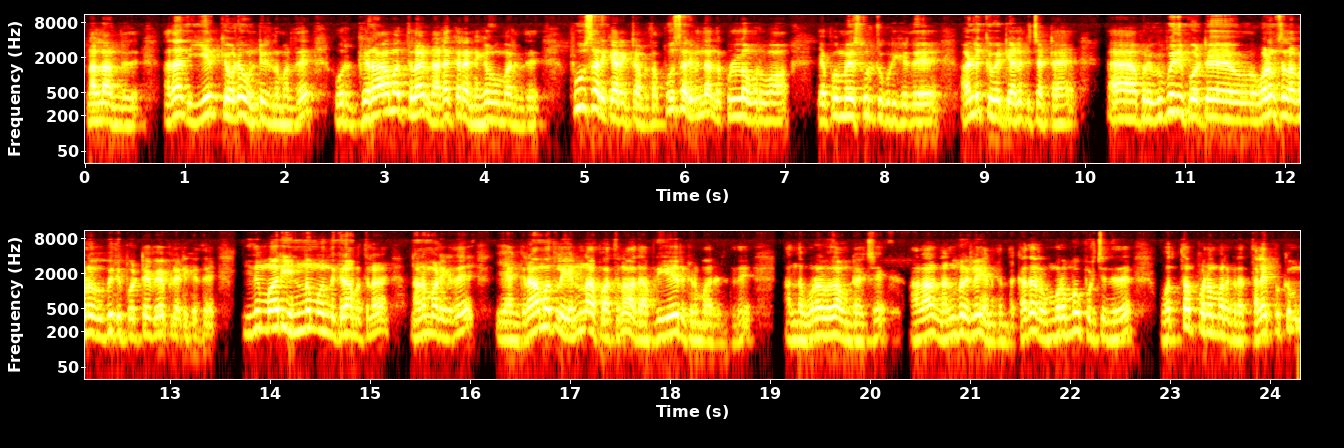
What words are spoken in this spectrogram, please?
நல்லா இருந்தது. அதாவது இயற்கையோடு ஒன்றியிருந்த மாதிரி இருந்தது. ஒரு கிராமத்தில் நடக்கிற நிகழ்வு மாதிரி இருந்தது. பூசாரி கேரக்டர் பார்த்தா பூசாரி வந்து அந்த குள்ள உருவம், எப்பவுமே சுருட்டு குடிக்கிறது, அழுக்கு வெட்டி அழுக்கு சட்டை, அப்புறம் விபூதி போட்டு உடம்பு சரியில்லனா கூட விபூதி போட்டு வேப்பில அடிக்கிறது. இது மாதிரி இன்னமும் இந்த கிராமத்தில் நடமாடுகிறது. என் கிராமத்தில் என்ன பார்த்தோன்னா அது அப்படியே இருக்கிற மாதிரி இருக்குது. அந்த உணர்வு தான் உண்டாச்சு. ஆனால் நண்பர்களே எனக்கு இந்த கதை ரொம்ப ரொம்ப பிடிச்சிருந்தது ஒத்த ஒத்தப்பனமரங்கிற தலைப்புக்கும்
